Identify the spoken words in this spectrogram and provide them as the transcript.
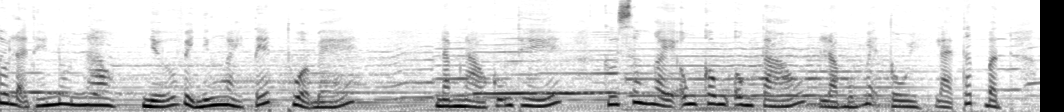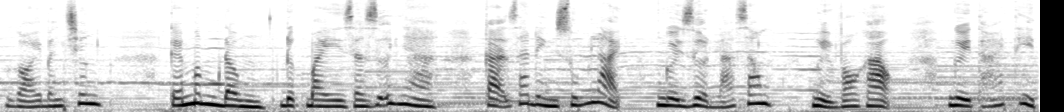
tôi lại thấy nôn nao nhớ về những ngày Tết thuở bé. Năm nào cũng thế, cứ sau ngày ông công ông táo là bố mẹ tôi lại tất bật gói bánh trưng. Cái mâm đồng được bày ra giữa nhà, cả gia đình xuống lại, người rửa lá rong, người vo gạo, người thái thịt,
